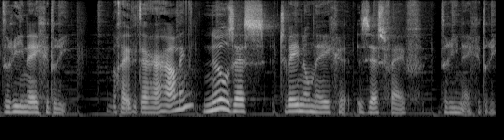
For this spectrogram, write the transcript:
393. Nog even ter herhaling. 06 209 65 393.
